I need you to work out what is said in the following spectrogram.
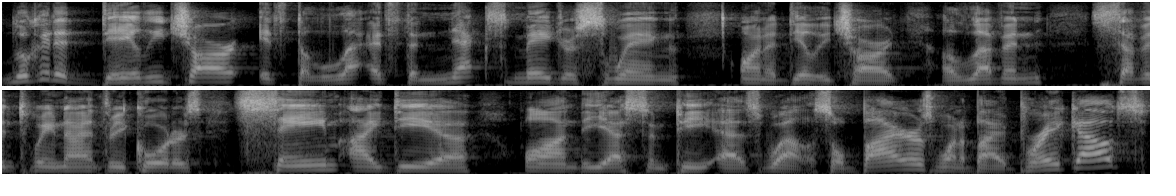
Look at a daily chart. It's the it's the next major swing on a daily chart 11 729 3 quarters. Same idea on the S&P as well. So buyers want to buy breakouts.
